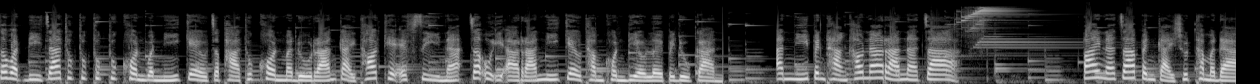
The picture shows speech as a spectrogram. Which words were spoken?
สวัสดีจ้าทุกทุกทุกทุกๆคนวันนี้เกลจะพาทุกคนมาดูร้านไก่ทอด KFC นะเจ้าอุยอาร้านนี้เกลทำคนเดียวเลยไปดูกัน อันนี้เป็นทางเข้าหน้าร้านนะจ้า ป้ายนะจ้าเป็นไก่ชุดธรรมดา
